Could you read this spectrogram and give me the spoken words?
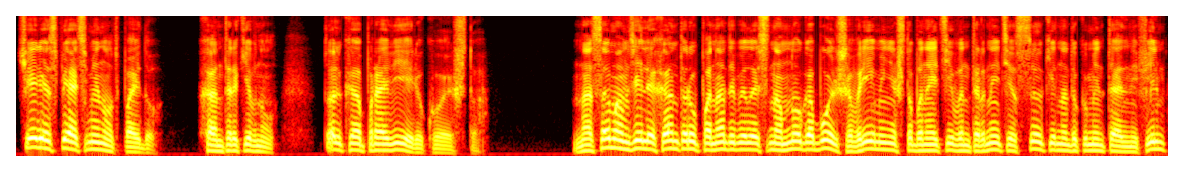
«Через пять минут пойду». Хантер кивнул. «Только проверю кое-что». На самом деле Хантеру понадобилось намного больше времени, чтобы найти в интернете ссылки на документальный фильм,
